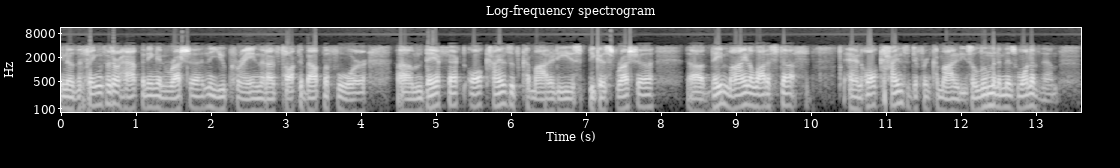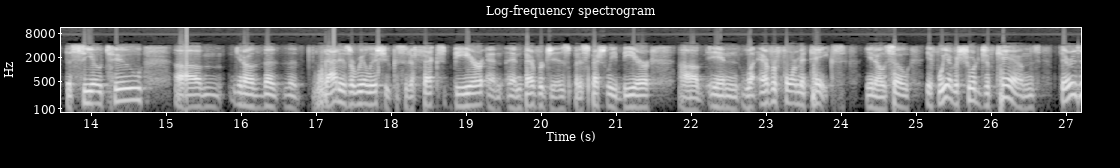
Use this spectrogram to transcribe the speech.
you know the things that are happening in Russia and the Ukraine that I've talked about before, um, they affect all kinds of commodities because Russia uh, they mine a lot of stuff and all kinds of different commodities. Aluminum is one of them. The CO2, um, you know, the, the, that is a real issue because it affects beer and, and beverages, but especially beer uh, in whatever form it takes. You know, so if we have a shortage of cans, there is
